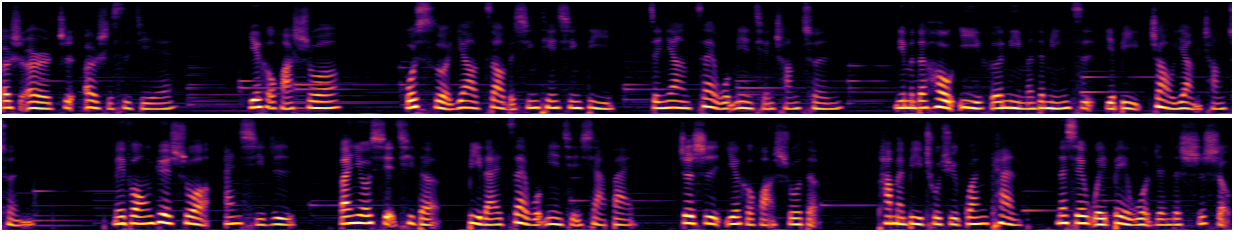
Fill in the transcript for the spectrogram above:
二十二至二十四节，耶和华说：“我所要造的新天新地，怎样在我面前长存？你们的后裔和你们的名字也必照样长存。每逢月朔安息日，凡有血气的，必来在我面前下拜。”这是耶和华说的，他们必出去观看那些违背我人的尸首，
